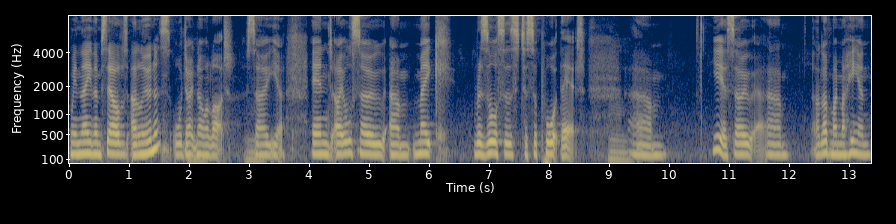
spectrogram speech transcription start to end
when they themselves are learners or don't know a lot. Mm. So, yeah. And I also um, make resources to support that. Mm. Um, yeah, so um, I love my mahi and,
